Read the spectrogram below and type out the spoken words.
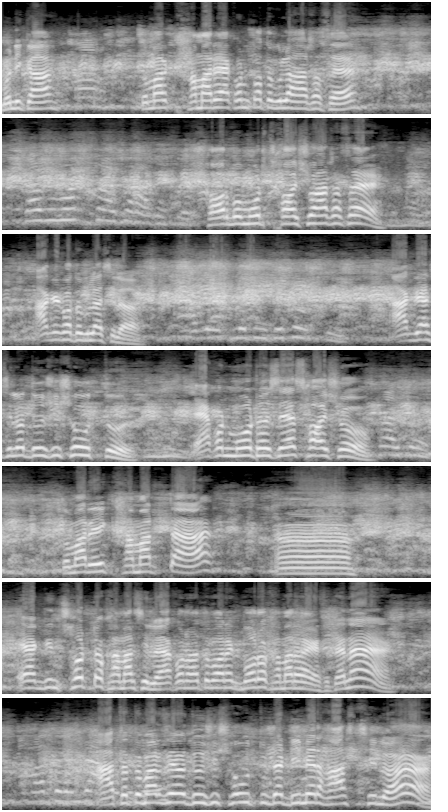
মনিকা, তোমার খামারে এখন কতগুলো হাঁস আছে? সর্বমোট ছয়শো হাঁস আছে। আগে কতগুলো ছিল? আগে আসলে দুইশো সত্তর। এখন মোট হয়েছে ছয়শো। তোমার এই খামারটা একদিন ছোট্ট খামার ছিল। এখন হয়তো অনেক বড় খামার হয়ে গেছে, তাই না? আচ্ছা তোমার যে দুইশো সত্তরটা ডিমের হাঁস ছিল হ্যাঁ?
